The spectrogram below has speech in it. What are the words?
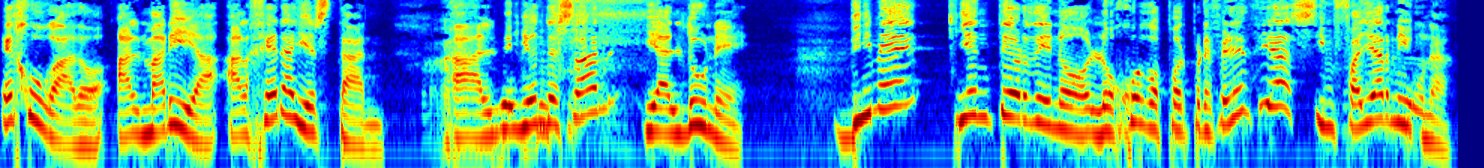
he jugado al María, al Gera y Stan, al Bellón de San y al Dune. Dime quién te ordenó los juegos por preferencia sin fallar ni una.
